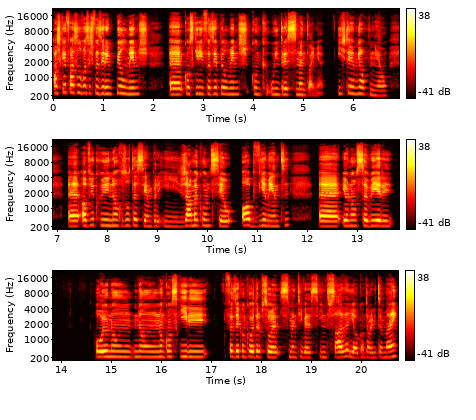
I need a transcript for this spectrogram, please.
acho que é fácil vocês fazerem pelo menos, uh, conseguirem fazer pelo menos com que o interesse se mantenha. Isto é a minha opinião. Uh, óbvio que não resulta sempre e já me aconteceu, obviamente, uh, eu não saber ou eu não, não, não conseguir fazer com que a outra pessoa se mantivesse interessada e ao contrário também.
